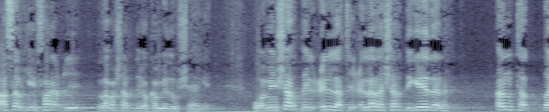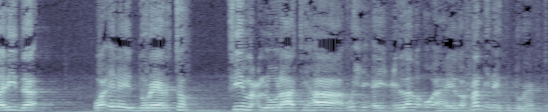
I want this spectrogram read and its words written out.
asalkii farcii laba shardigoo ka miduu sheegay. Wa min shardi اlcilati cilada shardigeedana an taطarida waa inay dureerto fii macluulaatihaa wixii ay cilada u ahayd oo dhan inay ku dureerto.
